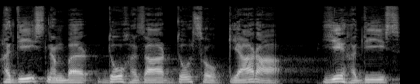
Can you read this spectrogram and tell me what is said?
حدیث نمبر دو ہزار دو سو گیارہ یہ حدیث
